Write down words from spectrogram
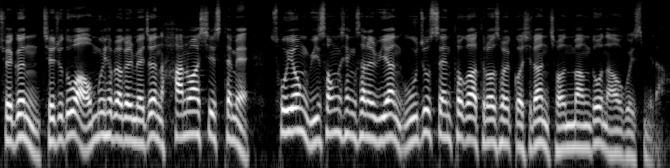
최근 제주도와 업무 협약을 맺은 한화 시스템에 소형 위성 생산을 위한 우주센터가 들어설 것이란 전망도 나오고 있습니다.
